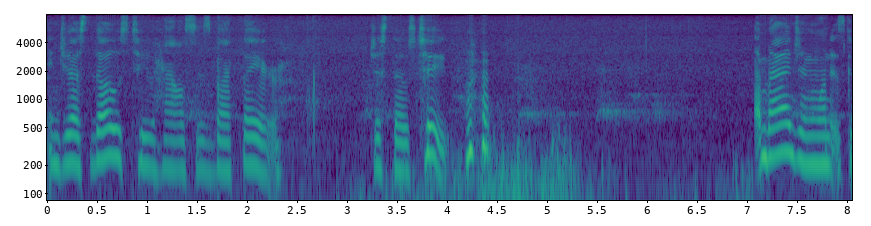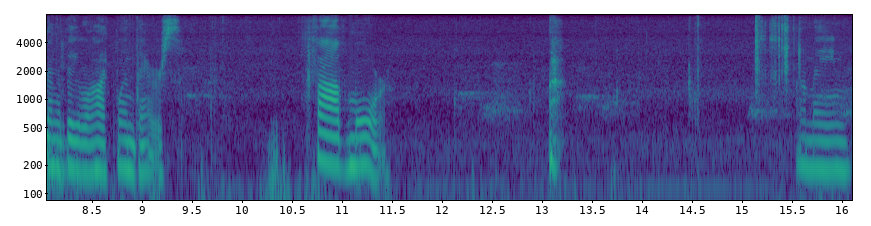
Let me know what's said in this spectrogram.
In just those two houses back there. Just those two. Imagine what it's going to be like when there's five more. I mean,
